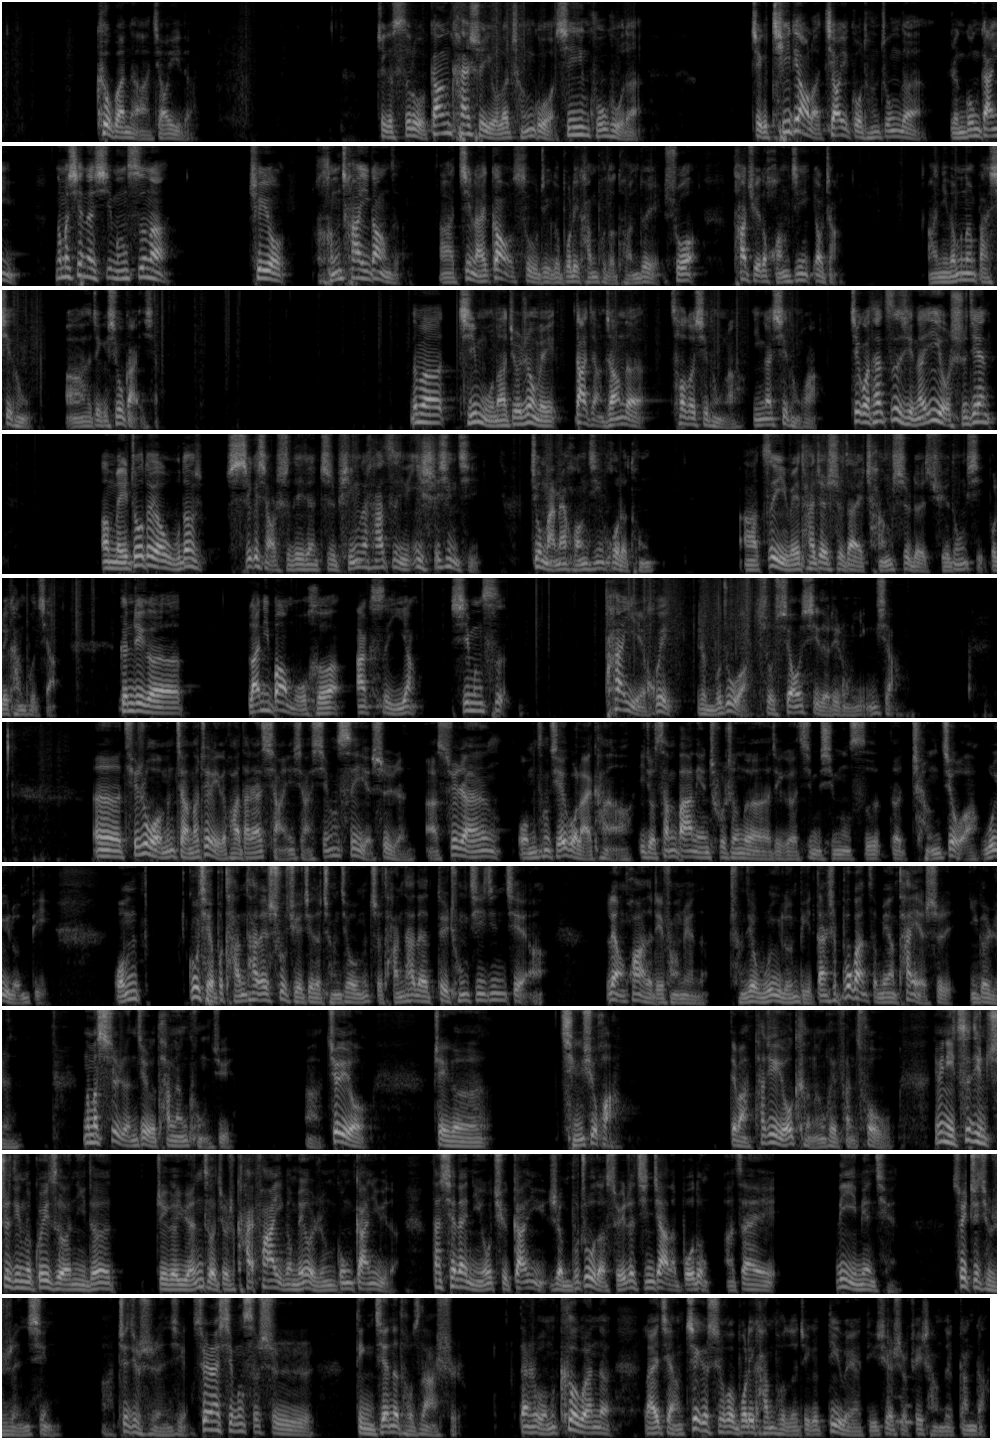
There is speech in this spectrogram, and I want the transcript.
客观的啊交易的这个思路，刚开始有了成果，辛辛苦苦的这个踢掉了交易过程中的人工干预。那么现在西蒙斯呢，却又横插一杠子啊进来告诉这个伯利坎普的团队说，他觉得黄金要涨，啊，你能不能把系统啊这个修改一下？那么吉姆呢就认为大奖章的操作系统啊应该系统化，结果他自己呢一有时间，啊每周都有五到十个小时的一天，只凭着他自己一时兴起就买卖黄金或者铜，啊自以为他这是在尝试的学东西。伯利坎普讲，跟这个兰尼鲍姆和阿克斯一样，西蒙斯他也会忍不住啊受消息的这种影响。呃，其实我们讲到这里的话，大家想一想，西蒙斯也是人啊。虽然我们从结果来看啊，一九三八年出生的这个吉姆·西蒙斯的成就啊，无与伦比。我们姑且不谈他在数学界的成就，我们只谈他的对冲基金界啊，量化的这方面的成就无与伦比。但是不管怎么样，他也是一个人。那么是人就有贪婪、恐惧啊，就有这个情绪化。对吧？他就有可能会犯错误，因为你自己制定的规则，你的这个原则就是开发一个没有人工干预的。但现在你又去干预，忍不住的，随着金价的波动啊，在利益面前，所以这就是人性啊，这就是人性。虽然西蒙斯是顶尖的投资大师，但是我们客观的来讲，这个时候伯利坎普的这个地位啊，的确是非常的尴尬。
